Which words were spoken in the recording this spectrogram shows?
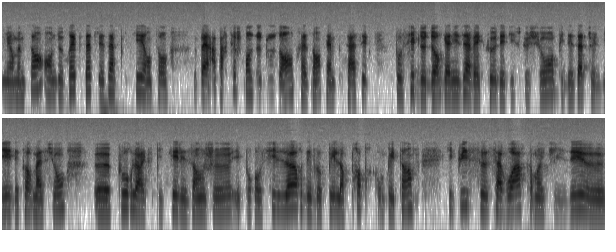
mais en même temps, on devrait peut-être les impliquer en tant, ben, à partir, je pense, de 12 ans, 13 ans, c'est assez possible d'organiser avec eux des discussions, puis des ateliers, des formations euh, pour leur expliquer les enjeux et pour aussi leur développer leurs propres compétences, qu'ils puissent savoir comment utiliser euh,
